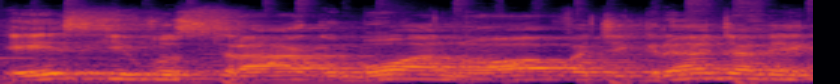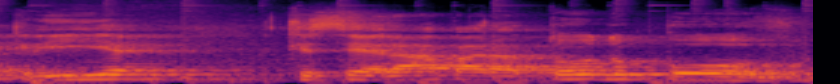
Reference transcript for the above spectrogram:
eis que vos trago boa nova de grande alegria, que será para todo o povo.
